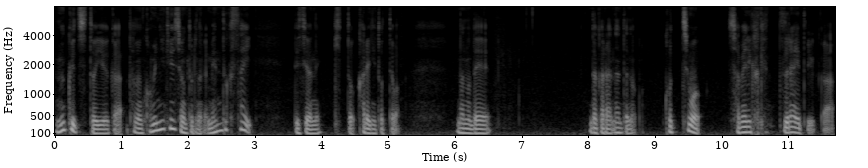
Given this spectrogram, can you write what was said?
う無口というか多分コミュニケーションを取るのがめんどくさいですよねきっと彼にとっては。なのでだから何ていうのこっちも喋りかけづらいというか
